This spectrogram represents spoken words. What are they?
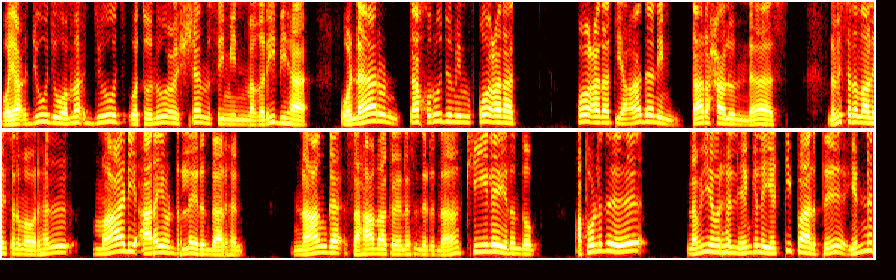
ويأجوج ومأجوج وطلوع الشمس من مغربها ونار تخرج من قعرة قعرة عدن ترحل الناس. நபி ஸல்லல்லாஹு அலைஹி அவர்கள் மாடி அறையொன்றில் இருந்தார்கள். நாங்க சஹாபாக்கள் என்ன செஞ்சிருந்தா கீழே இருந்தோம். அப்பொழுது நபி அவர்கள் எங்களை எட்டி பார்த்து என்ன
